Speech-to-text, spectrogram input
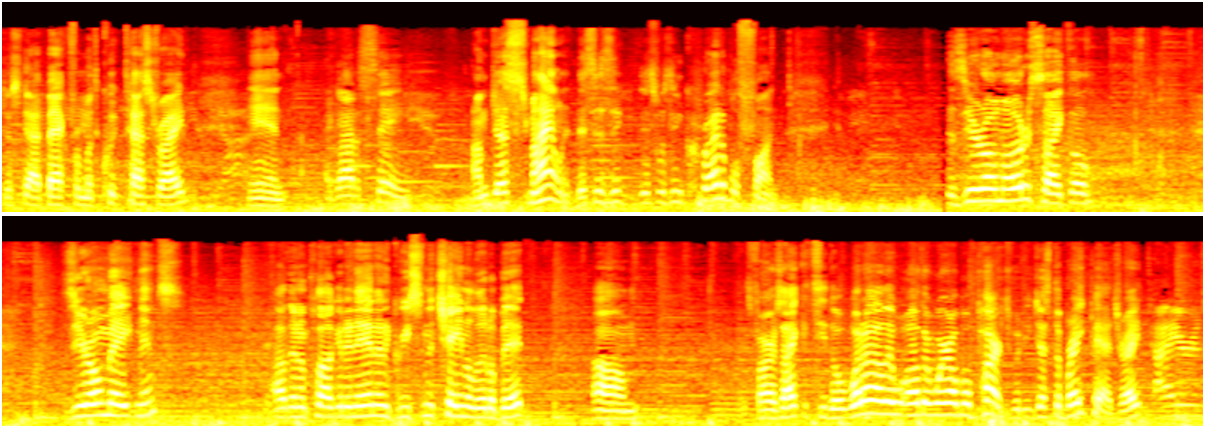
Just got back from a quick test ride, and I gotta say, I'm just smiling. This is this was incredible fun. The Zero motorcycle zero maintenance, other than plugging it in and greasing the chain a little bit. Um, as far as I can see, though, what are the other wearable parts? Would be just the brake pads, right? Tires,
